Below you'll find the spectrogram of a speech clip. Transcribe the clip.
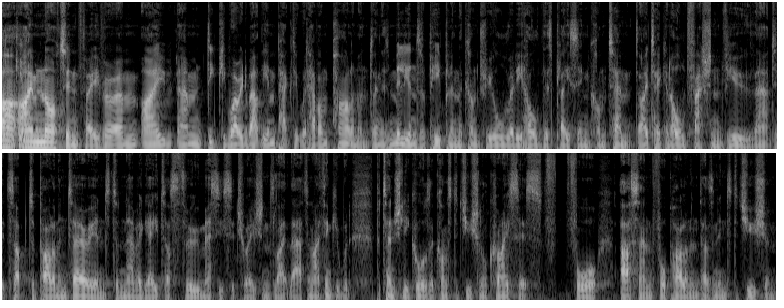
Uh, I'm not in favour. Um, I am deeply worried about the impact it would have on Parliament. I think there's millions of people in the country already hold this place in contempt. I take an old fashioned view that it's up to parliamentarians to navigate us through messy situations like that. And I think it would potentially cause a constitutional crisis f- for us and for Parliament as an institution.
